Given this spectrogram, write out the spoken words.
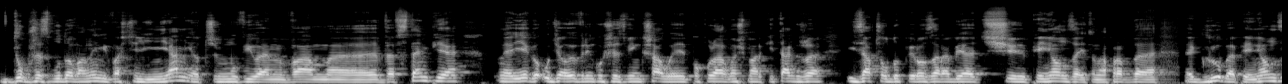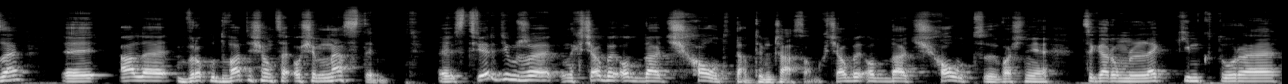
dobrze zbudowanymi właśnie liniami, o czym mówiłem Wam e, we wstępie. Jego udziały w rynku się zwiększały, popularność marki także i zaczął dopiero zarabiać pieniądze i to naprawdę grube pieniądze. Ale w roku 2018 e, stwierdził, że chciałby oddać hołd tamtym czasom. Chciałby oddać hołd właśnie cygarom lekkim, które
